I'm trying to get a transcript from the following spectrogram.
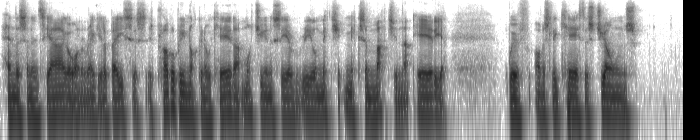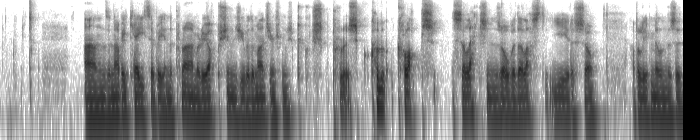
Henderson and Thiago on a regular basis is probably not going to occur that much you're going to see a real mix, mix and match in that area with obviously Curtis Jones and Naby Keita being the primary options you would imagine from Klopp's selections over the last year or so. I believe Milner's are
